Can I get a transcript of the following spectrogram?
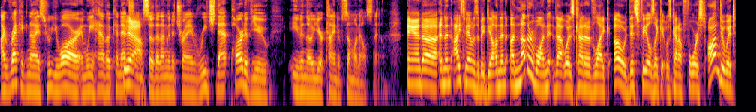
I recognize who you are and we have a connection Yeah. so that I'm going to try and reach that part of you even though you're kind of someone else now. And uh, and then Iceman was a big deal. And then another one that was kind of like, oh, this feels like it was kind of forced onto it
